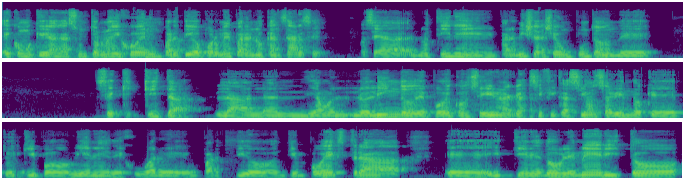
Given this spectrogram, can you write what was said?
es como que hagas un torneo y jueguen un partido por mes para no cansarse. O sea, no tiene... Para mí ya llega un punto donde se quita lo lindo de poder conseguir una clasificación sabiendo que tu equipo viene de jugar eh, un partido en tiempo extra eh, y tiene doble mérito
